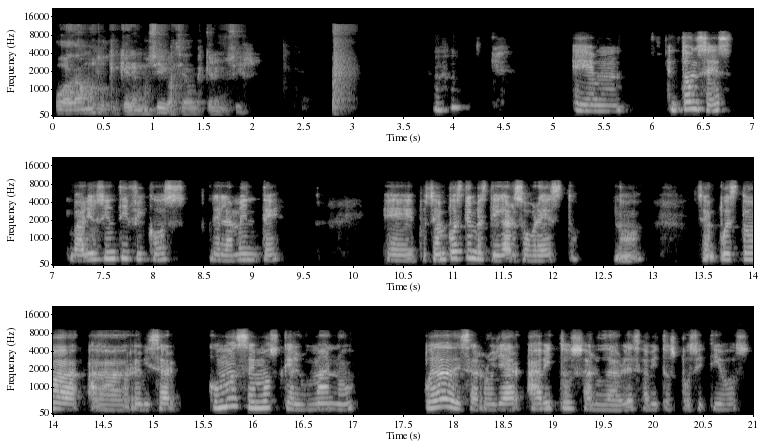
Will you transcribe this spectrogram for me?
o hagamos lo que queremos ir hacia donde queremos ir. Em, entonces, varios científicos de la mente eh, pues se han puesto a investigar sobre esto, ¿no? Se han puesto a, a revisar cómo hacemos que el humano pueda desarrollar hábitos saludables, hábitos positivos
